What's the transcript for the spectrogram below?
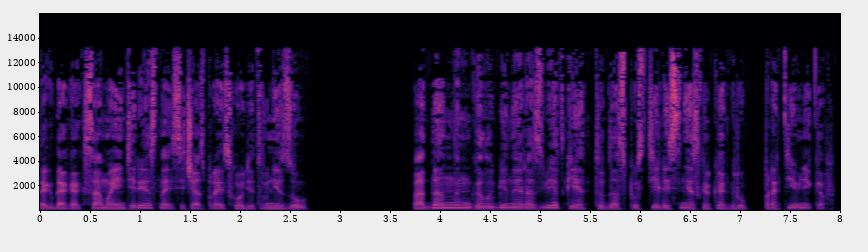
Тогда как самое интересное сейчас происходит внизу, по данным голубиной разведки, туда спустились несколько групп противников,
